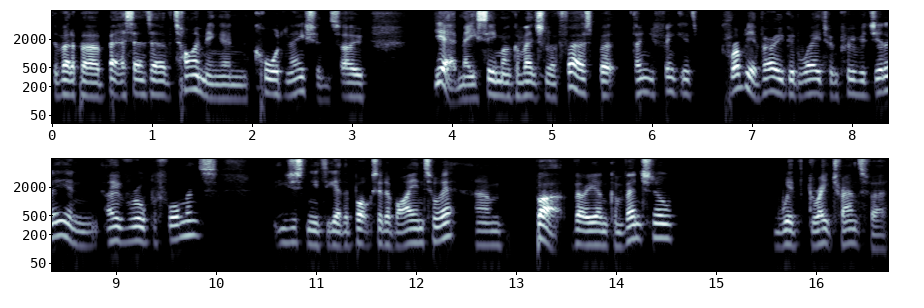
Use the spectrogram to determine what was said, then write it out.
develop a better sense of timing and coordination. So, yeah, it may seem unconventional at first, but don't you think it's probably a very good way to improve agility and overall performance? You just need to get the boxer to buy into it. Um, but very unconventional with great transfer.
